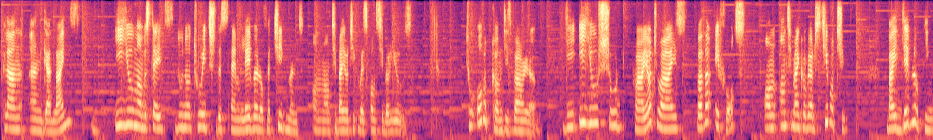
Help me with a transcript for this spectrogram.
plan and guidelines, EU member states do not reach the same level of achievement on antibiotic responsible use. To overcome this barrier, the EU should prioritize further efforts on antimicrobial stewardship by developing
